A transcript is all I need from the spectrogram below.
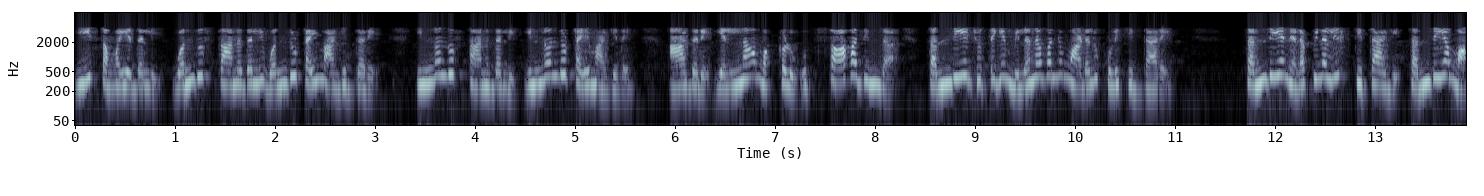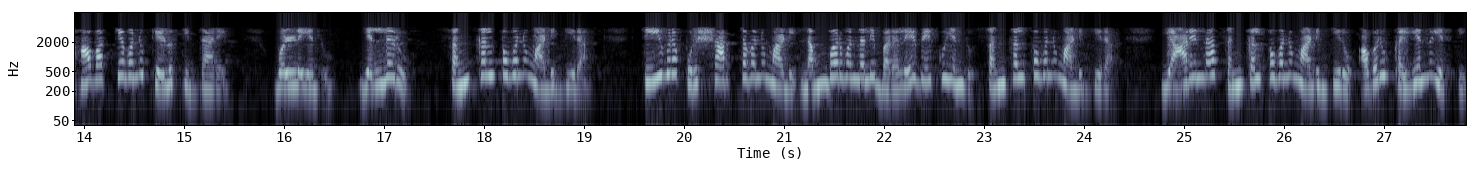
ಈ ಸಮಯದಲ್ಲಿ ಒಂದು ಸ್ಥಾನದಲ್ಲಿ ಒಂದು ಟೈಮ್ ಆಗಿದ್ದರೆ ಇನ್ನೊಂದು ಸ್ಥಾನದಲ್ಲಿ ಇನ್ನೊಂದು ಟೈಮ್ ಆಗಿದೆ. ಆದರೆ ಎಲ್ಲಾ ಮಕ್ಕಳು ಉತ್ಸಾಹದಿಂದ ತಂದೆಯ ಜೊತೆಗೆ ಮಿಲನವನ್ನು ಮಾಡಲು ಕುಳಿತಿದ್ದಾರೆ. ತಂದೆಯ ನೆನಪಿನಲ್ಲಿ ಸ್ಥಿತಾಗಿ ತಂದೆಯ ಮಹಾವಾಕ್ಯವನ್ನು ಕೇಳುತ್ತಿದ್ದಾರೆ. ಒಳ್ಳೆಯದು. ಎಲ್ಲರೂ ಸಂಕಲ್ಪವನ್ನು ಮಾಡಿದ್ದೀರಾ? ತೀವ್ರ ಪುರುಷಾರ್ಥವನ್ನು ಮಾಡಿ ನಂಬರ್ ಒನ್ನಲ್ಲಿ ಬರಲೇಬೇಕು ಎಂದು ಸಂಕಲ್ಪವನ್ನು ಮಾಡಿದ್ದೀರಾ? ಯಾರೆಲ್ಲ ಸಂಕಲ್ಪವನ್ನು ಮಾಡಿದ್ದೀರೋ ಅವರು ಕೈಯನ್ನು ಎತ್ತಿ.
